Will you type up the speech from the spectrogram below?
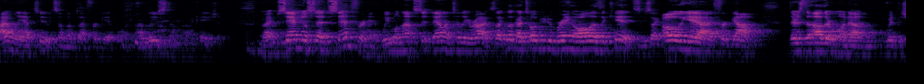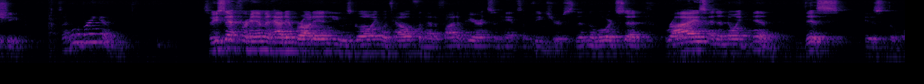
I only have two. Sometimes I forget one. I lose them on occasion. Right? Samuel said, Send for him. We will not sit down until he arrives. Like, look, I told you to bring all of the kids. He's like, Oh, yeah, I forgot. There's the other one out with the sheep. He's like, Well, bring him. So he sent for him and had him brought in. He was glowing with health and had a fine appearance and handsome features. Then the Lord said, Rise and anoint him. This is the one.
